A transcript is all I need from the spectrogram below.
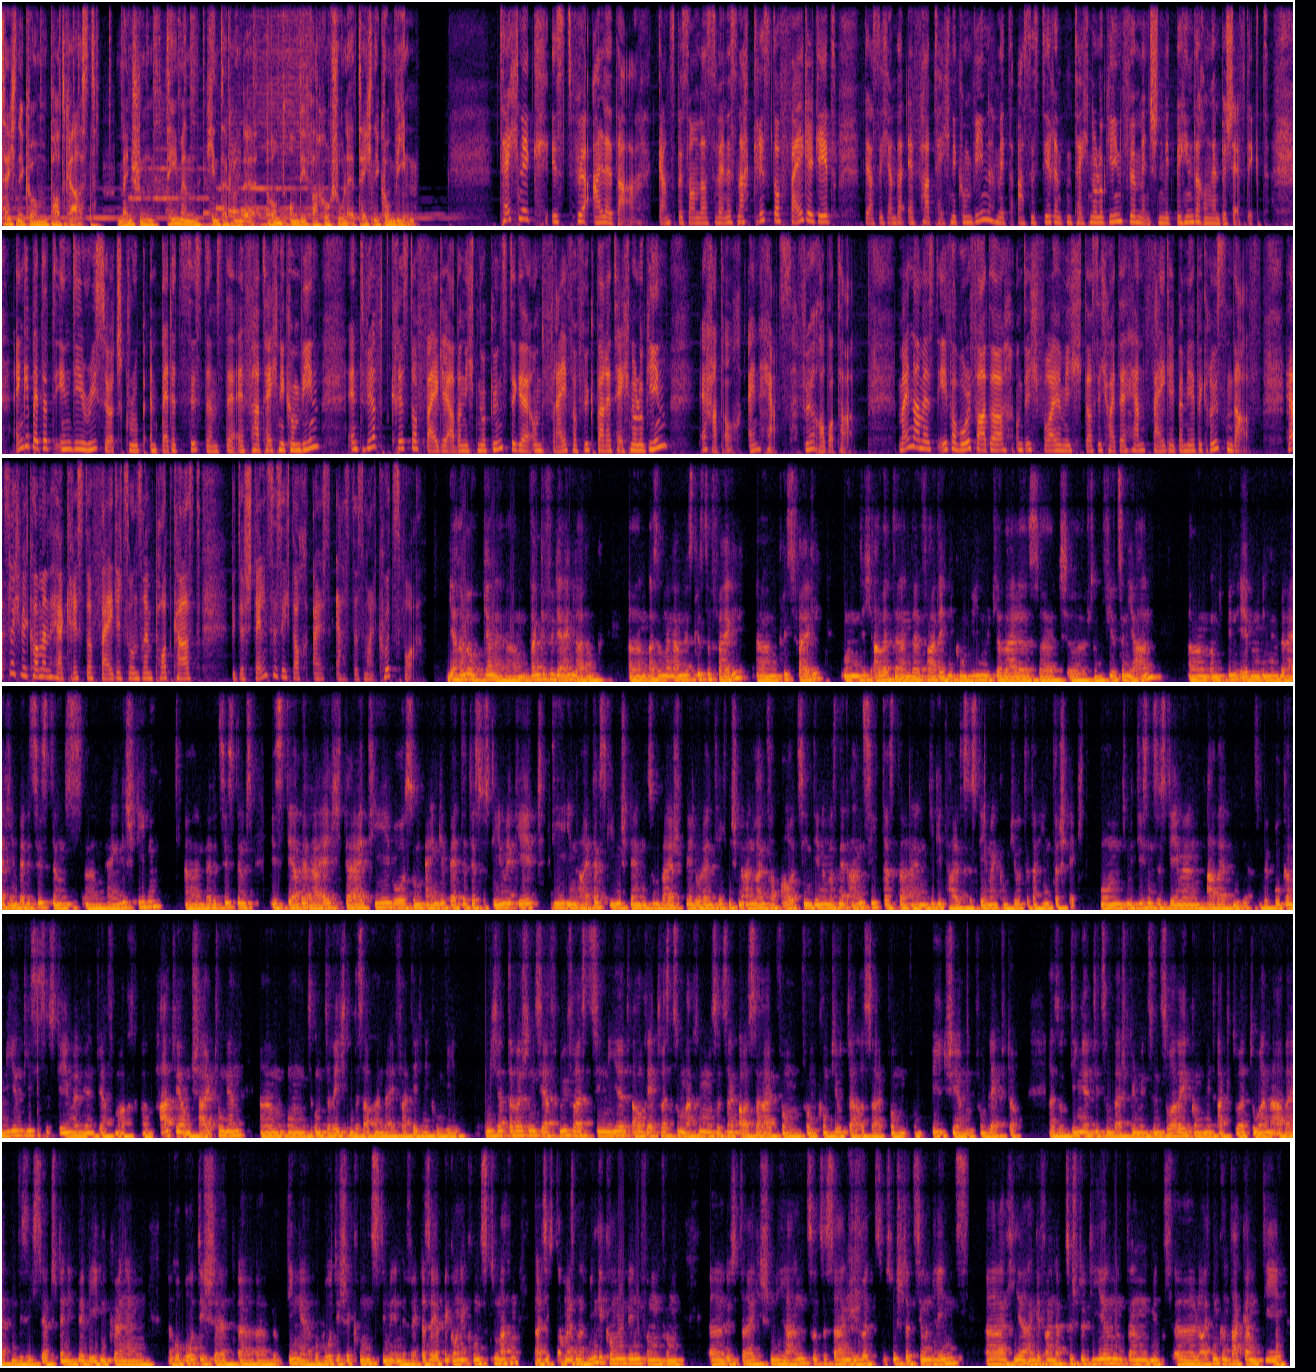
Technikum Podcast. Menschen, Themen, Hintergründe rund um die Fachhochschule Technikum Wien. Technik ist für alle da, ganz besonders wenn es nach Christoph Feigl geht, der sich an der FH Technikum Wien mit assistierenden Technologien für Menschen mit Behinderungen beschäftigt. Eingebettet in die Research Group Embedded Systems der FH Technikum Wien entwirft Christoph Feigl aber nicht nur günstige und frei verfügbare Technologien, er hat auch ein Herz für Roboter. Mein Name ist Eva Wohlvater und ich freue mich, dass ich heute Herrn Feigl bei mir begrüßen darf. Herzlich willkommen, Herr Christoph Feigl, zu unserem Podcast. Bitte stellen Sie sich doch als erstes mal kurz vor. Ja, hallo, gerne. Ähm, danke für die Einladung. Ähm, also mein Name ist Christoph Feigl, ähm, Chris Feigl, und ich arbeite an der Fahrtechnikum Wien mittlerweile seit äh, schon 14 Jahren ähm, und bin eben in den Bereich Embedded Systems ähm, eingestiegen äh, Embedded Systems ist der Bereich der IT, wo es um eingebettete Systeme geht, die in Alltagsgegenständen zum Beispiel oder in technischen Anlagen verbaut sind, denen man es nicht ansieht, dass da ein digitales System, ein Computer dahinter steckt. Und mit diesen Systemen arbeiten wir. Also wir programmieren diese Systeme, wir entwerfen auch ähm, Hardware und Schaltungen ähm, und unterrichten das auch an der FH Technikum Wien. Mich hat aber schon sehr früh fasziniert, auch etwas zu machen, sozusagen außerhalb vom, vom Computer, außerhalb vom, vom Bildschirm, vom Laptop. Also Dinge, die zum Beispiel mit Sensorik und mit Aktuatoren arbeiten, die sich selbstständig bewegen können, robotische äh, äh Dinge, robotische Kunst im Endeffekt. Also ich habe begonnen, Kunst zu machen. Als ich damals nach Wien gekommen bin, vom, vom äh, österreichischen Land sozusagen über Zwischenstation Linz, hier angefangen habe zu studieren und dann mit äh, Leuten in Kontakt kam, die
